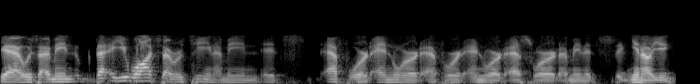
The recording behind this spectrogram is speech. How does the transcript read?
yeah, it was. I mean, that, you watch that routine. I mean, it's F word, N word, F word, N word, S word. I mean, it's you know, you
